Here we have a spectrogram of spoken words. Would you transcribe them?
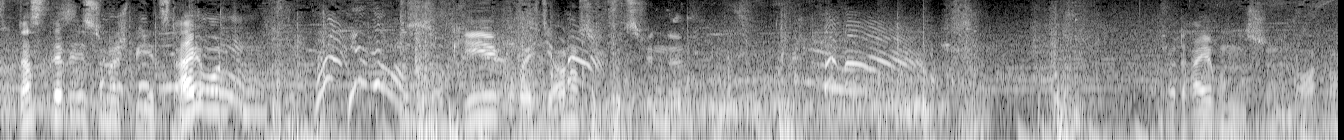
So, das Level ist zum Beispiel jetzt drei Runden. Das ist okay, wobei ich die auch noch zu kurz finde. Drei Runden ist schon in Ordnung.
